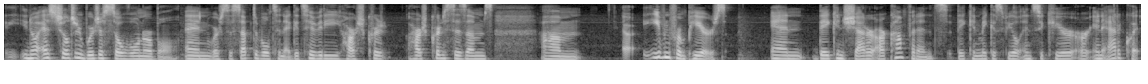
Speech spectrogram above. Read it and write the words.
you know as children we're just so vulnerable and we're susceptible to negativity harsh crit- harsh criticisms um, uh, even from peers and they can shatter our confidence they can make us feel insecure or inadequate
